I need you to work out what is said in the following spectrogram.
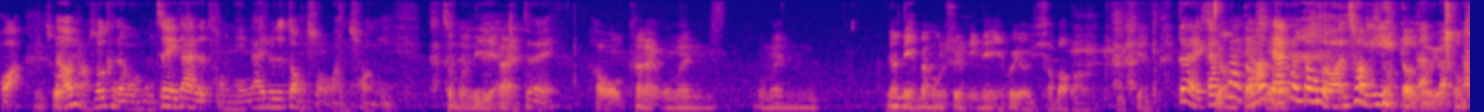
画。然后我想说，可能我们这一代的童年，应该就是动手玩创意。这么厉害。对。好，看来我们我们。那电影办公室里面也会有小宝宝出现。对，赶快赶快给他看动手玩创意。到时候有动手玩。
